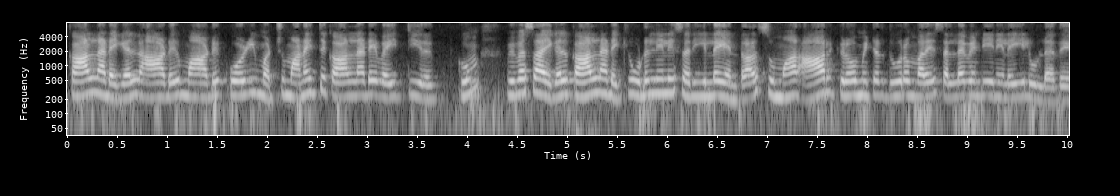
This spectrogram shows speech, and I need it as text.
கால்நடைகள் ஆடு மாடு கோழி மற்றும் அனைத்து கால்நடை வைத்திய வைத்திருக்கும் விவசாயிகள் கால்நடைக்கு உடல்நிலை சரியில்லை என்றால் சுமார் ஆறு கிலோமீட்டர் தூரம் வரை செல்ல வேண்டிய நிலையில் உள்ளது.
